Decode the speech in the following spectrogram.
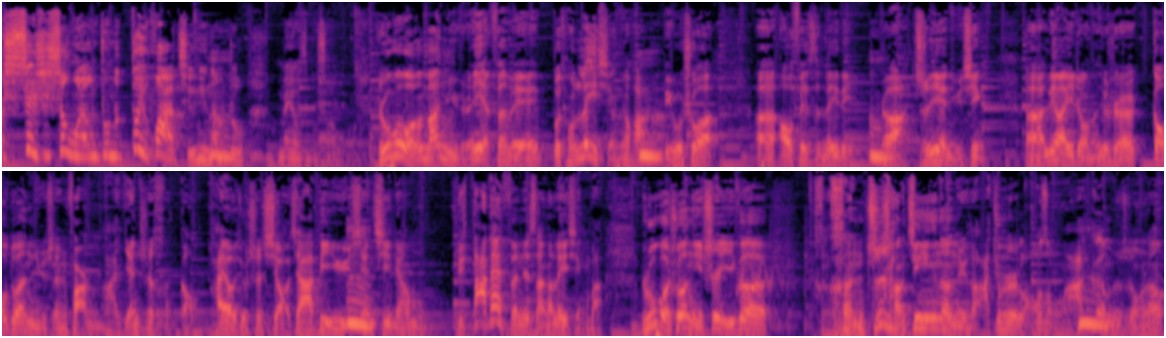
现实生活当中的对话情境当中没有这么说过。如果我们把女人也分为不同类型的话，比如说，呃，office lady 是吧？职业女性，呃，另外一种呢就是高端女神范儿啊，颜值很高。还有就是小家碧玉、贤妻良母，你大概分这三个类型吧。如果说你是一个。很职场精英的女的啊，就是老总啊，各种这种，然后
